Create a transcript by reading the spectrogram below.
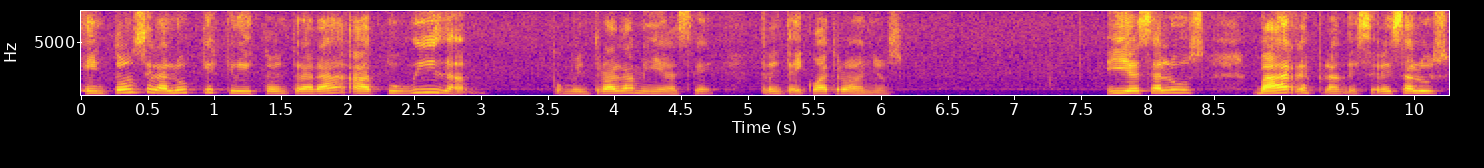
Entonces la luz que es Cristo entrará a tu vida, como entró a la mía hace 34 años. Y esa luz va a resplandecer, esa luz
